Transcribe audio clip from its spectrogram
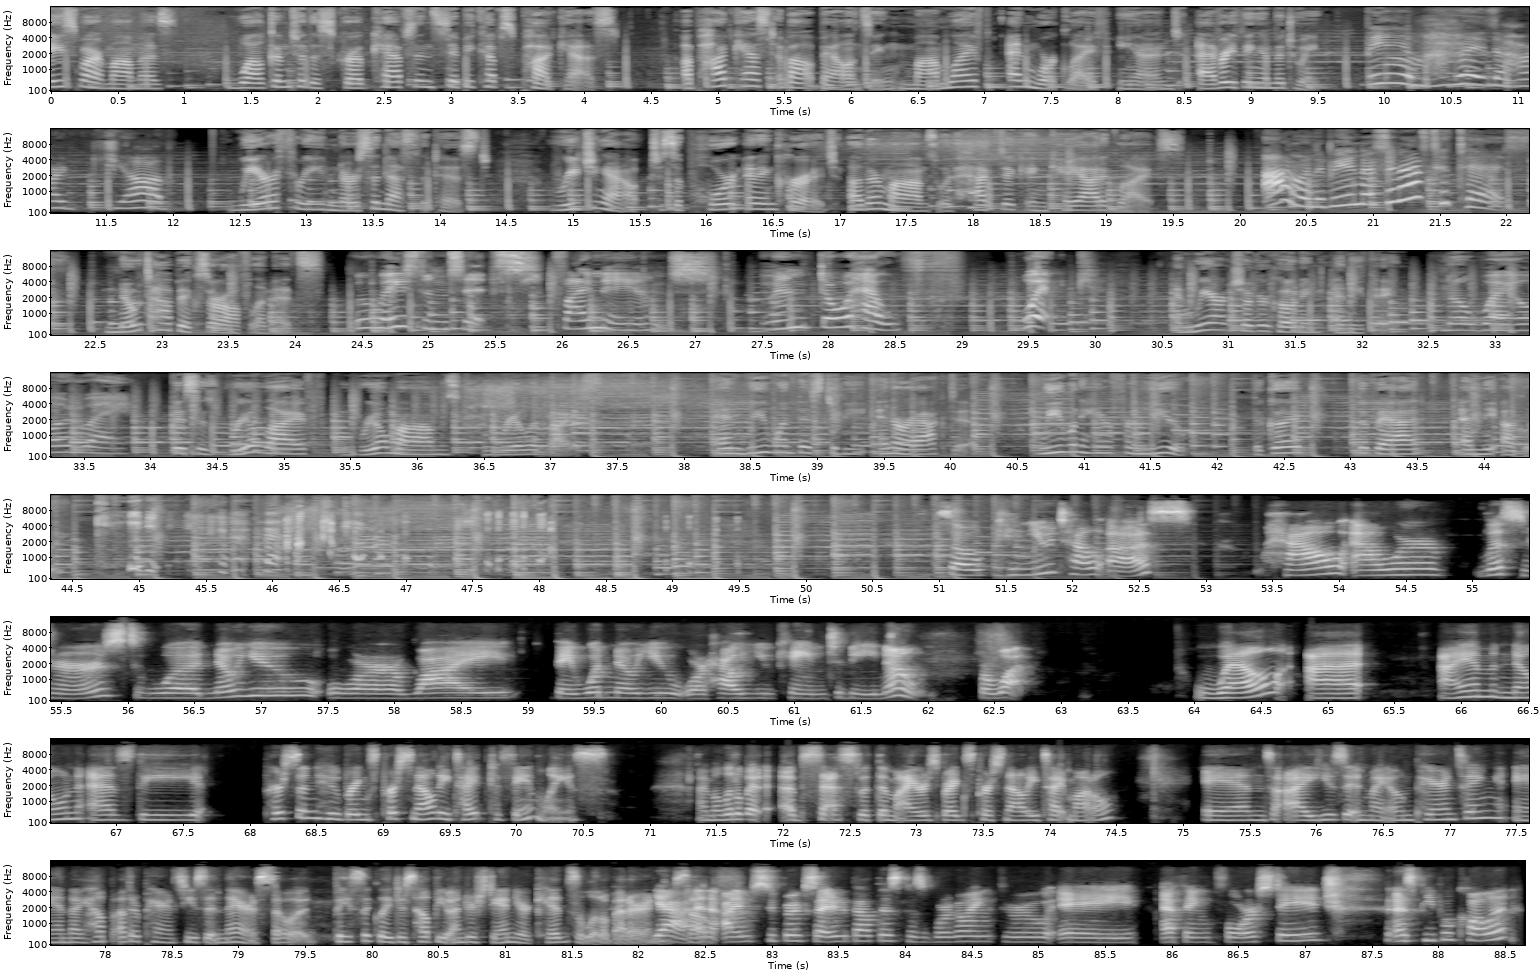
Hey, smart mamas. Welcome to the Scrub Caps and Sippy Cups podcast, a podcast about balancing mom life and work life and everything in between. Being a mama is a hard job. We are three nurse anesthetists reaching out to support and encourage other moms with hectic and chaotic lives. I want to be a nurse anesthetist. No topics are off limits. Relationships, finance, mental health, work. and we aren't sugarcoating anything. No way, old way. This is real life, real moms, real advice. And we want this to be interactive. We want to hear from you the good, the bad, and the ugly. So, can you tell us how our listeners would know you or why they would know you or how you came to be known for what? Well, uh, I am known as the person who brings personality type to families. I'm a little bit obsessed with the Myers Briggs personality type model, and I use it in my own parenting, and I help other parents use it in theirs. So it basically just help you understand your kids a little better. And yeah, yourself. and I'm super excited about this because we're going through a effing four stage, as people call it,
